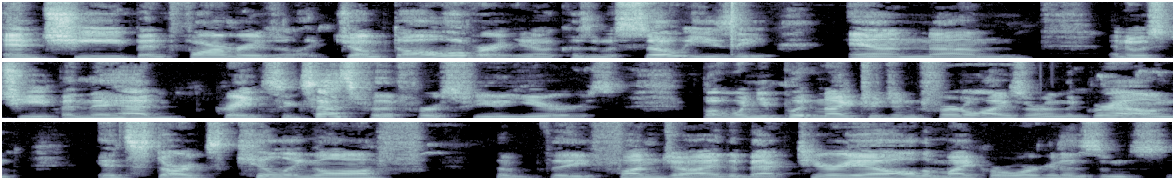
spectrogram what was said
and cheap, and farmers like jumped all over it, you know, because it was so easy and um, and it was cheap, and they had great success for the first few years. But when you put nitrogen fertilizer on the ground, it starts killing off the, the fungi, the bacteria, all the microorganisms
